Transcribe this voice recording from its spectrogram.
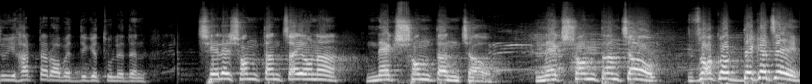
দুই হাতটা রবের দিকে তুলে দেন। ছেলে সন্তান চাইও না, নেক সন্তান চাও। নেক সন্তান চাও। জগৎ দেখেছে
